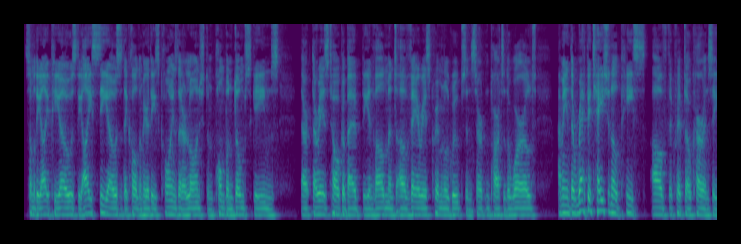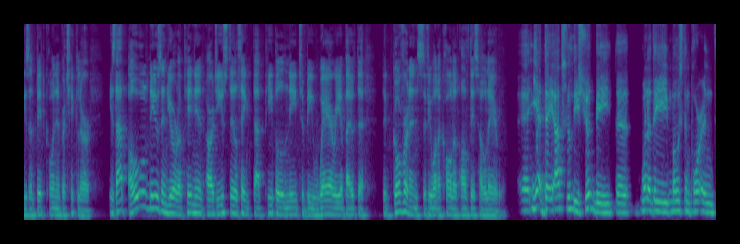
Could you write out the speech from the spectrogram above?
some of the IPOs, the ICOs as they call them here, these coins that are launched and pump and dump schemes there, there is talk about the involvement of various criminal groups in certain parts of the world. I mean, the reputational piece of the cryptocurrencies and Bitcoin in particular, is that old news in your opinion, or do you still think that people need to be wary about the, the governance, if you want to call it, of this whole area? Uh, yeah, they absolutely should be. The one of the most important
